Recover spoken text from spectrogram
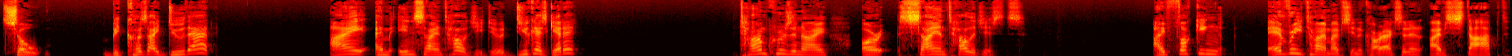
So because I do that, I am in Scientology, dude. Do you guys get it? Tom Cruise and I are Scientologists. I fucking every time I've seen a car accident, I've stopped,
